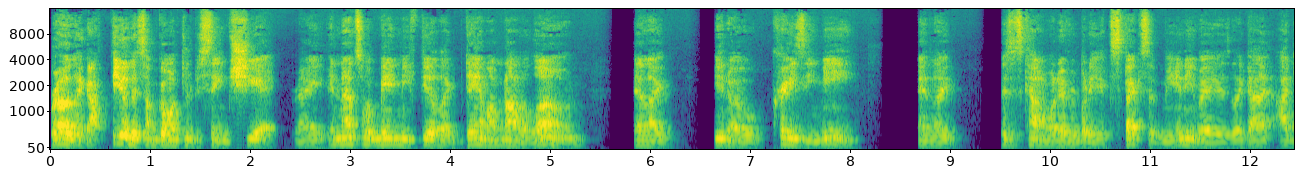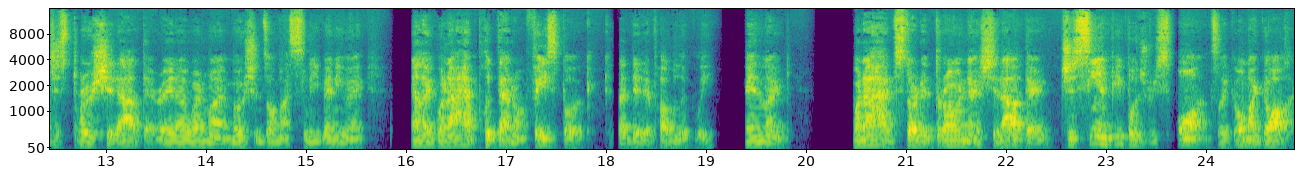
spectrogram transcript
bro, like I feel this, I'm going through the same shit, right? And that's what made me feel like, damn, I'm not alone. And like, you know, crazy me. And like this is kind of what everybody expects of me anyway is like I, I just throw shit out there right i wear my emotions on my sleeve anyway and like when i had put that on facebook because i did it publicly and like when i had started throwing that shit out there just seeing people's response like oh my god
